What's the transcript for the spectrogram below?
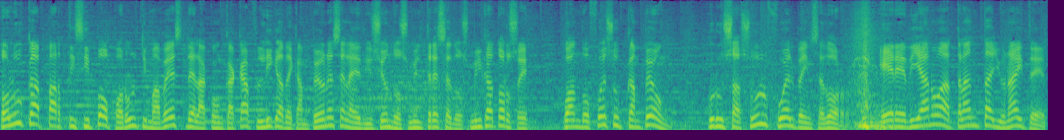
Toluca participó por última vez de la CONCACAF Liga de Campeones en la edición 2013-2014, cuando fue subcampeón. Cruz Azul fue el vencedor. Herediano Atlanta United.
